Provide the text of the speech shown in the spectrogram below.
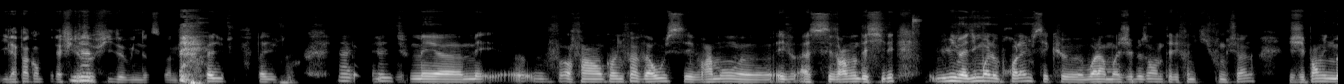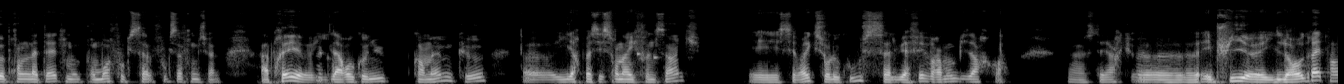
il a pas compris la a- philosophie de Windows Phone. pas du tout pas du tout Ouais, pas du tout. mais euh, mais euh, enfin encore une fois Varou c'est vraiment euh, ah, c'est vraiment décidé lui il m'a dit moi le problème c'est que voilà moi j'ai besoin d'un téléphone qui fonctionne j'ai pas envie de me prendre la tête Moi, pour moi faut que ça faut que ça fonctionne après euh, il a reconnu quand même que euh, il est repassé sur un iPhone 5 et c'est vrai que sur le coup ça lui a fait vraiment bizarre quoi Euh, C'est-à-dire que euh, et puis euh, il le regrette hein,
